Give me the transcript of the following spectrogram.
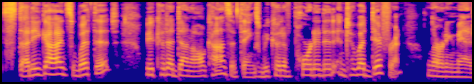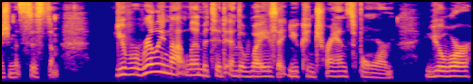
study guides with it. We could have done all kinds of things. We could have ported it into a different learning management system. You were really not limited in the ways that you can transform your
